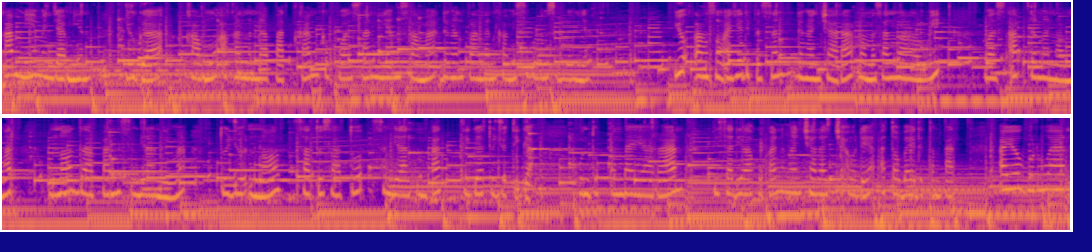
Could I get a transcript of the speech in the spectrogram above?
Kami menjamin juga kamu akan mendapatkan kepuasan yang sama dengan pelanggan kami sebelum-sebelumnya. Yuk langsung aja dipesan dengan cara memesan melalui WhatsApp dengan nomor 0895 Untuk pembayaran bisa dilakukan dengan cara COD atau bayar di tempat. Ayo buruan,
